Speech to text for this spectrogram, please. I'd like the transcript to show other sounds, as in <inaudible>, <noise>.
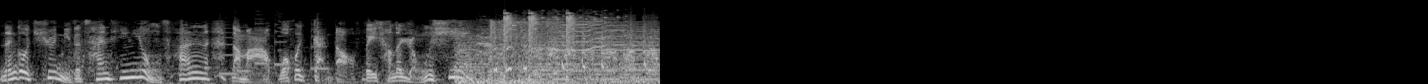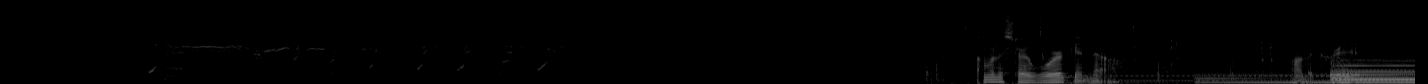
能够去你的餐厅用餐，那么我会感到非常的荣幸。I'm gonna start working now on the crib.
